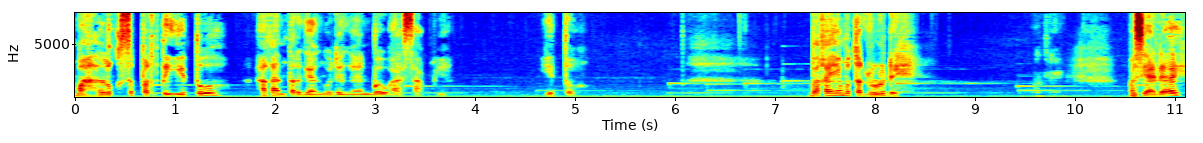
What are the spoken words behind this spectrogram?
makhluk seperti itu akan terganggu dengan bau asapnya gitu bakanya muter dulu deh Oke. masih ada eh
